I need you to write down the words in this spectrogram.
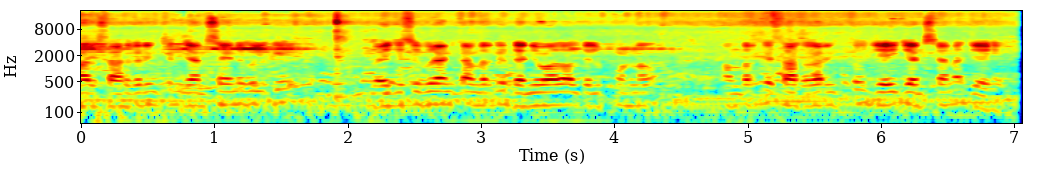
వారికి సహకరించిన జన సైనికులకి వైద్య శిబిరానికి అందరికీ ధన్యవాదాలు తెలుపుకుంటున్నాం. అందరికీ సహకరిస్తూ జై జనసేన జై హింద్.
